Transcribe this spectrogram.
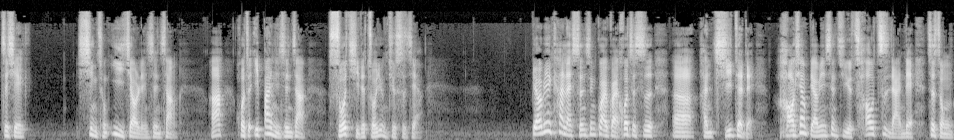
这些信从异教人身上啊，或者一般人身上。所起的作用就是这样，表面看来神神怪怪，或者是呃很奇特的，好像表面甚至有超自然的这种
